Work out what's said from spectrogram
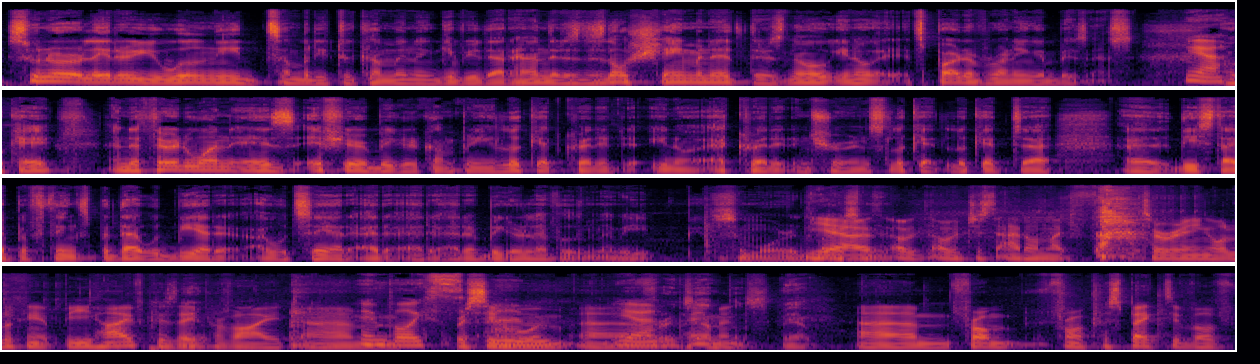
sooner or later, you will need somebody to come in and give you that hand. There's, there's no shame in it. There's no, you know, it's part of running a business. Yeah. Okay. And the third one is if you're a bigger company, look at credit, you know, at credit insurance, look at look at uh, uh, these type of things. But that would be at a, I would say at, at, at, at a bigger level, maybe some more. Advice yeah, I, I, would, I, would, just add on like factoring or looking at Beehive because they yeah. provide um, invoice receivable um, uh, yeah. payments. Yeah. Um, from from a perspective of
